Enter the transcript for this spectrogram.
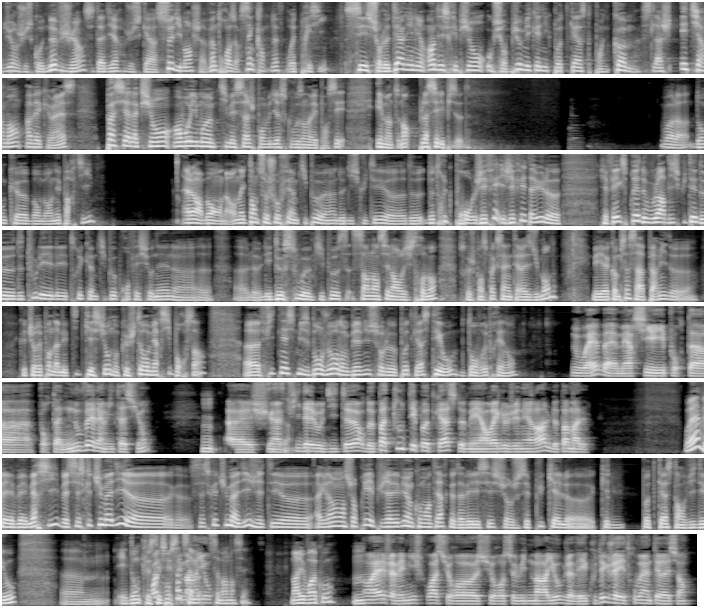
dure jusqu'au 9 juin, c'est-à-dire jusqu'à ce dimanche à 23h59 pour être précis. C'est sur le dernier lien en description ou sur biomécaniquepodcast.com slash étirement avec un S. Passez à l'action, envoyez-moi un petit message pour me dire ce que vous en avez pensé. Et maintenant, placez l'épisode. Voilà, donc euh, bon, ben, on est parti. Alors bon, on a, on a le temps de se chauffer un petit peu, hein, de discuter euh, de, de trucs pro. J'ai fait, j'ai fait, t'as vu le, j'ai fait exprès de vouloir discuter de, de tous les, les trucs un petit peu professionnels, euh, euh, le- les dessous un petit peu, sans lancer l'enregistrement, parce que je pense pas que ça intéresse du monde. Mais euh, comme ça, ça a permis de que tu répondes à mes petites questions, donc euh, je te remercie pour ça. Euh, Fitness Miss, bonjour, donc bienvenue sur le podcast Théo, de ton vrai prénom. Ouais, bah merci pour ta pour ta nouvelle invitation. Mm. Euh, je suis un ça. fidèle auditeur de pas tous tes podcasts, mais en règle générale de pas mal. Ouais, ben ben, merci. Ben, c'est ce que tu m'as dit. euh, c'est ce que tu m'as dit. J'étais euh, agréablement surpris. Et puis j'avais vu un commentaire que tu avais laissé sur je sais plus quel quel podcast en vidéo. Et donc c'est pour ça que ça m'a- Mario. ça m'a relancé. Mario Braco? Hmm. Ouais, j'avais mis, je crois, sur sur celui de Mario que j'avais écouté que j'avais trouvé intéressant.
